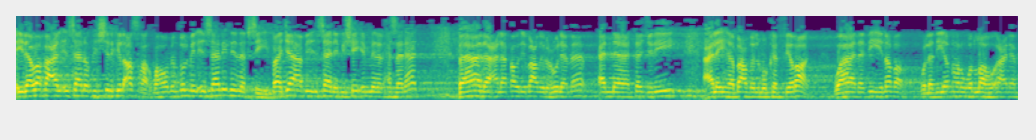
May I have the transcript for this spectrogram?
إذا وقع الإنسان في الشرك الأصغر وهو من ظلم الإنسان لنفسه فجاء بالإنسان بشيء من الحسنات. فهذا على قول بعض العلماء أنها تجري عليها بعض المكفرات. وهذا فيه نظر والذي يظهر والله أعلم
